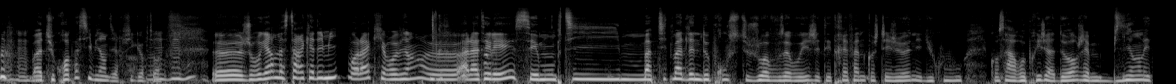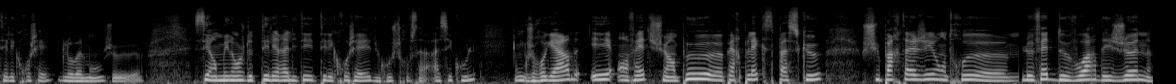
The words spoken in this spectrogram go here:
bah tu crois pas si bien dire, figure-toi. Euh, je regarde la Star Academy, voilà, qui revient euh, à la télé. C'est mon petit, ma petite Madeleine de Proust. Je dois vous avouer, j'étais très fan quand j'étais jeune et du coup, quand ça a repris, j'adore. J'aime bien les télécrochets globalement. Je, c'est un mélange de télé-réalité et de télécrochet. Du coup, je trouve ça assez cool. Donc je regarde et en fait, je suis un peu euh, perplexe parce que je suis partagée entre euh, le fait de voir des jeunes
